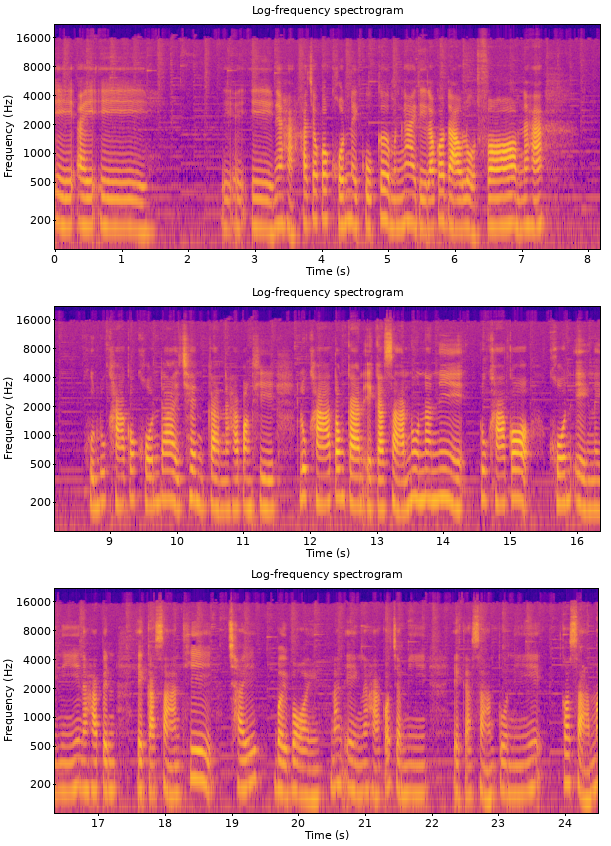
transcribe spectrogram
AIA AIA เนี่ยค่ะข้าเจ้าก็ค้นใน Google มันง่ายดี แล้วก็ดาวน์โหลดฟอร์มนะคะคุณลูกค้าก็ค้นได้เช่นกันนะคะ บางทีลูกค้าต้องการเอกสารนู่นนั่นนี่ลูกค้าก็ค้นเองในนี้นะคะ เป็นเอกสารที่ใช้บ่อยๆ นั่นเองนะคะ ก็จะมีเอกสารตัวนี้ ก็สาม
